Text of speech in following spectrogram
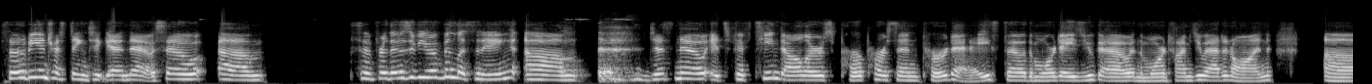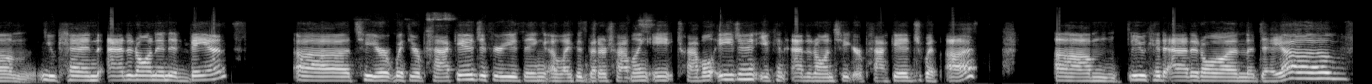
So it'll be interesting to get know. So, um, so for those of you who have been listening, um, just know it's fifteen dollars per person per day. So the more days you go and the more times you add it on, um, you can add it on in advance uh, to your with your package. If you're using a Life is Better traveling a, travel agent, you can add it on to your package with us. Um, you could add it on the day of,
